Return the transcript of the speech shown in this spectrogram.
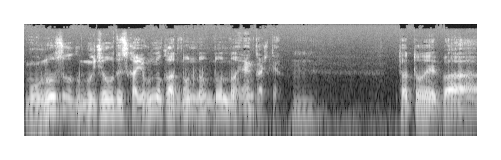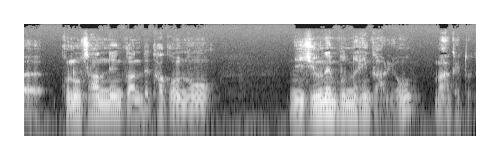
ものすごく無常ですから世の中はどんどんどんどん変化してる、例えばこの3年間で過去の20年分の変化あるよマーケットで。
